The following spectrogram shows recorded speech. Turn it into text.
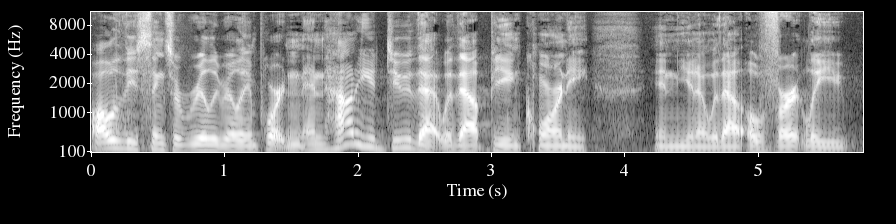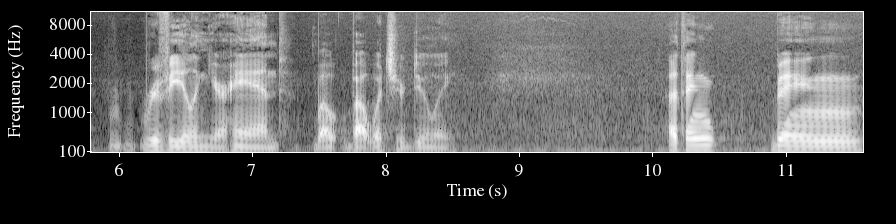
All of these things are really, really important. And how do you do that without being corny and, you know, without overtly revealing your hand about, about what you're doing? I think being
